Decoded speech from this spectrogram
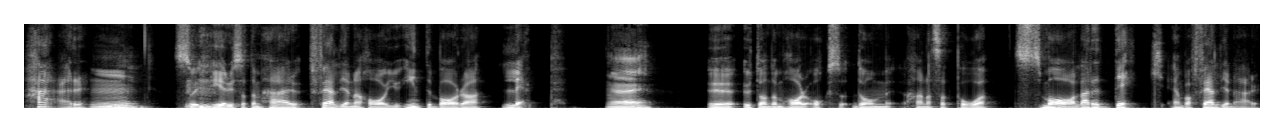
här så är det ju så att de här fälgarna har ju inte bara läpp. Nej. Eh, utan de har också, de, han har satt på smalare däck än vad fälgen är.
